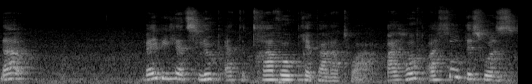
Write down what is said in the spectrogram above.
Now, maybe let's look at the travaux préparatoires. I hope, I thought this was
